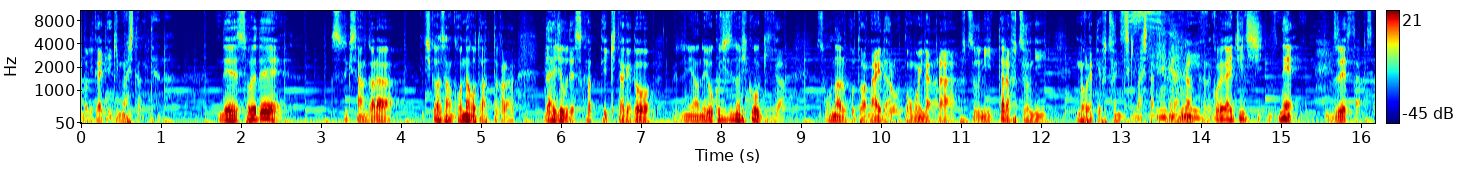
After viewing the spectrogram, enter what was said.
乗り換えていきましたみたいなでそれで鈴木さんから「市川さんこんなことあったから大丈夫ですか?」って来たけど別にあの翌日の飛行機がそうなることはないだろうと思いながら普通に行ったら普通に乗れて普通に着きましたみたいな感じだったの。でこれが一日ねずれてたらさ。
